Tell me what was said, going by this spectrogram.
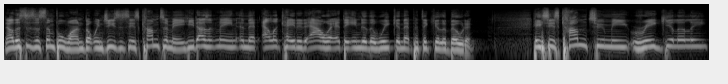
Now, this is a simple one, but when Jesus says, Come to me, he doesn't mean in that allocated hour at the end of the week in that particular building. He says, Come to me regularly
